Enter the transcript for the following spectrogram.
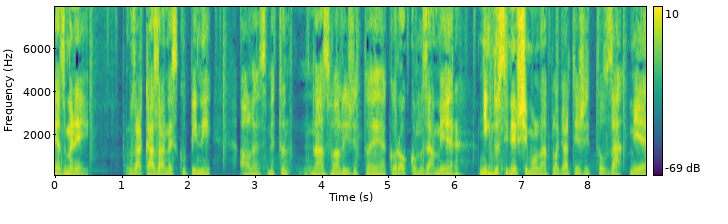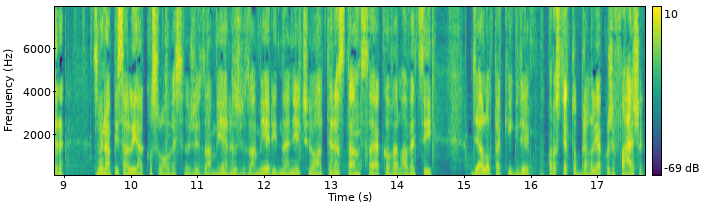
viac menej zakázané skupiny ale sme to nazvali, že to je ako rokom za mier. Nikto si nevšimol na plagáte, že to za mier sme napísali ako sloveso, že zamier, že zamieriť na niečo a teraz tam sa ako veľa vecí dialo taký, kde proste to brali ako, že fajn, však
